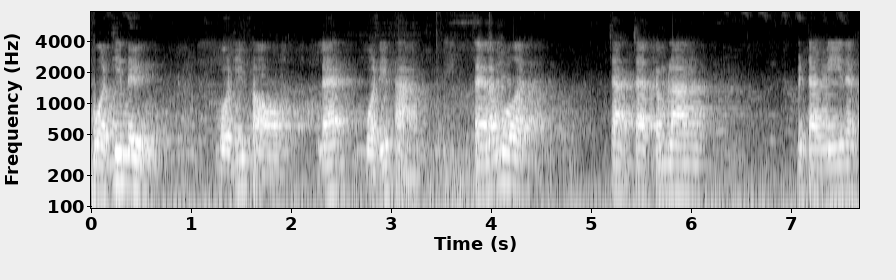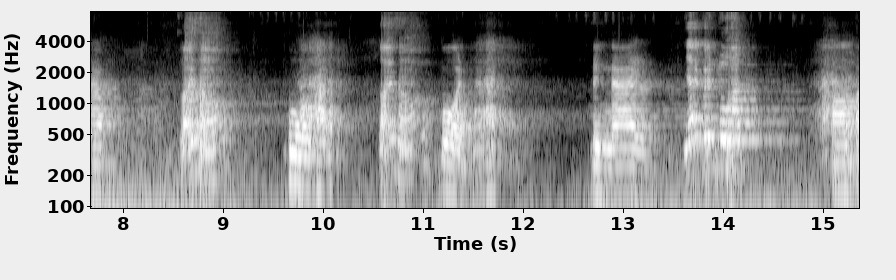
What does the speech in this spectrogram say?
หมวดที่หนึ่งหมวดที่สองและหมวดที่สามแต่ละหมวดจะจัดกำลังเป็นดังนี้นะครับร้อยสองผู้บังคับร้อยสองหมวดนะครับ หนึ่งนาย แยกเป็นหมวด ต่อไป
